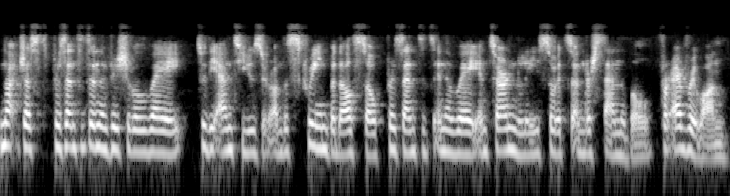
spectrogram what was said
Not just present it in a visual way to the end user on the screen, but also present it in a way internally so it's understandable for everyone.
